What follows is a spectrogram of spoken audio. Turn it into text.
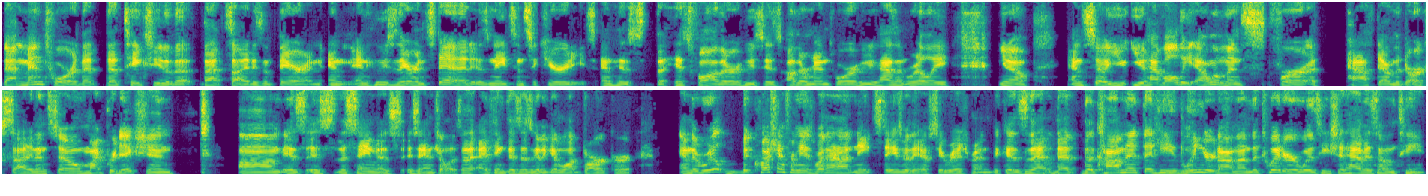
that mentor that that takes you to the that side isn't there. And and and who's there instead is Nate's insecurities and his the, his father who's his other mentor who hasn't really you know and so you you have all the elements for a path down the dark side. And so my prediction um is is the same as as Angela's. I, I think this is going to get a lot darker and the real big question for me is whether or not Nate stays with AFC Richmond because that that the comment that he lingered on on the Twitter was he should have his own team,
